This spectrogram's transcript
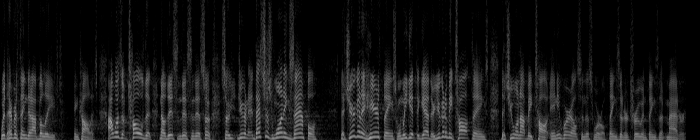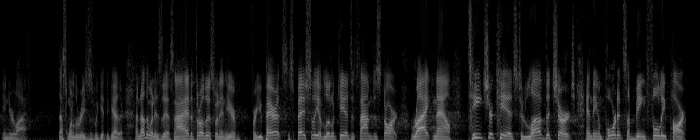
with everything that I believed in college. I wasn't told that, no, this and this and this. So, so you're going to, that's just one example that you're going to hear things when we get together. You're going to be taught things that you will not be taught anywhere else in this world, things that are true and things that matter in your life. That's one of the reasons we get together. Another one is this, and I had to throw this one in here for you parents, especially of little kids. It's time to start right now. Teach your kids to love the church and the importance of being fully part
